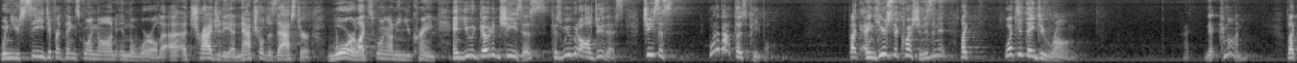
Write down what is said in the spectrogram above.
when you see different things going on in the world a, a tragedy, a natural disaster, war like what's going on in Ukraine. And you would go to Jesus, because we would all do this Jesus, what about those people? Like, and here's the question, isn't it? Like, what did they do wrong? Now, come on. Like,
